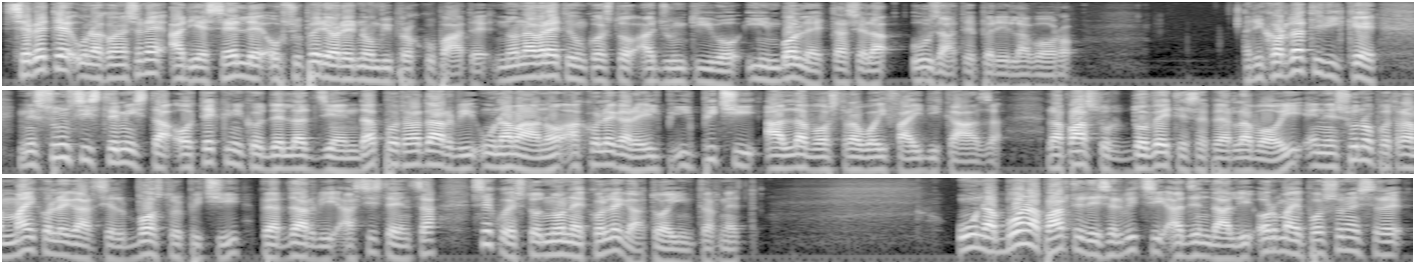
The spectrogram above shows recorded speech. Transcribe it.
Se avete una connessione ADSL o superiore non vi preoccupate, non avrete un costo aggiuntivo in bolletta se la usate per il lavoro. Ricordatevi che nessun sistemista o tecnico dell'azienda potrà darvi una mano a collegare il, PC alla vostra wifi di casa. La password dovete saperla voi e nessuno potrà mai collegarsi al vostro PC per darvi assistenza se questo non è collegato a internet. Una buona parte dei servizi aziendali ormai possono essere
